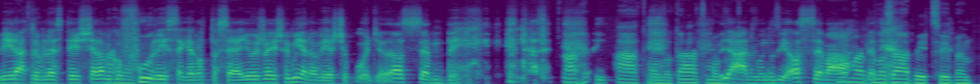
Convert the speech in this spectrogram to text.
vérátömlesztéssel, amikor full részegen ott a szeljózsa, és hogy milyen a vércsoportja, azt hiszem B. Tehát, Á, átmondott, átmondott. hogy átmondod, igen, azt hiszem A. Tehát, az ABC-ben.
